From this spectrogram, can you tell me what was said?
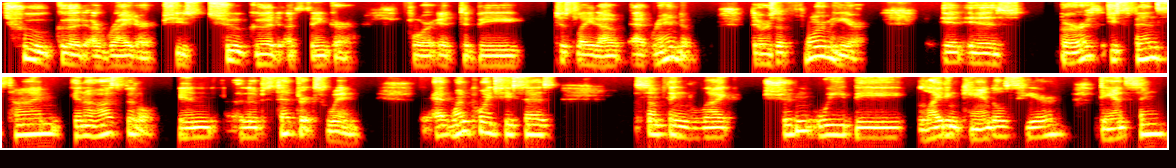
too good a writer. She's too good a thinker for it to be just laid out at random. There is a form here. It is birth. She spends time in a hospital in an obstetrics wing. At one point, she says something like, Shouldn't we be lighting candles here, dancing?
